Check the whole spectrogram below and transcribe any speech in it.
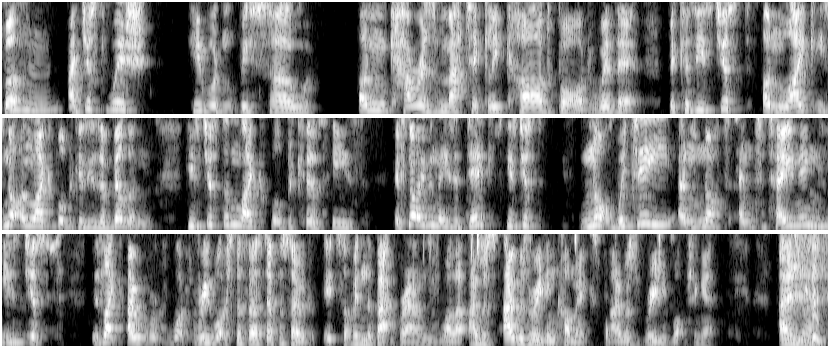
but Mhm. i just wish he wouldn't be so uncharismatically cardboard with it because he's just unlike he's not unlikable because he's a villain he's just unlikable because he's it's not even that he's a dick he's just not witty and not entertaining mm-hmm. he's just it's like I rewatched the first episode. It's sort of in the background while I, I was I was reading comics, but I was really watching it, and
